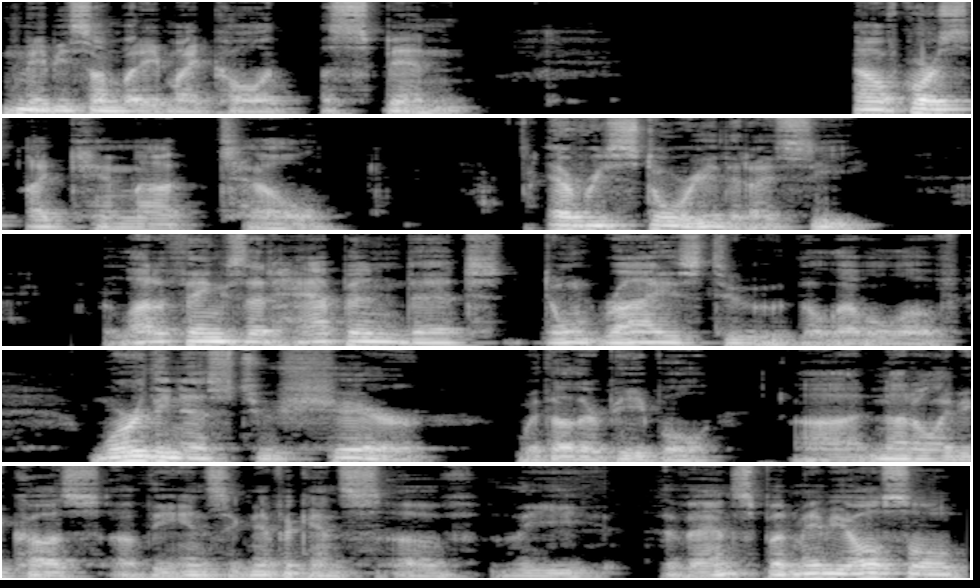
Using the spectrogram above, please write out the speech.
Maybe somebody might call it a spin. Now, of course, I cannot tell every story that I see. A lot of things that happen that don't rise to the level of worthiness to share with other people, uh, not only because of the insignificance of the events, but maybe also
